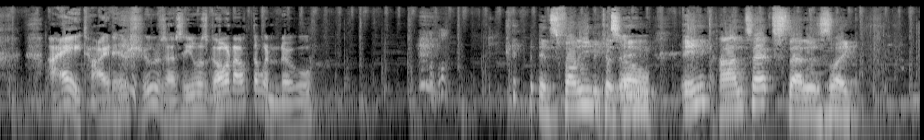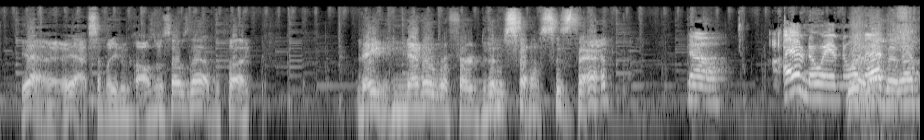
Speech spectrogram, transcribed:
I tied his shoes as he was going out the window. It's funny because So- in, in context, that is like, yeah, yeah, somebody who calls themselves that. The fuck, they've never referred to themselves as that. No. I have no way of knowing yeah, not that. that, not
